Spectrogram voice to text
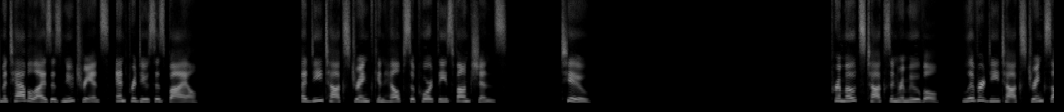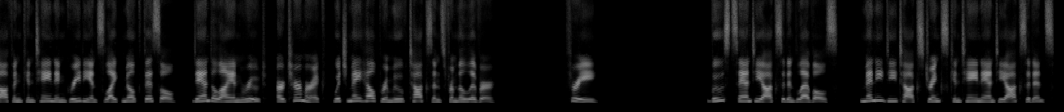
metabolizes nutrients, and produces bile. A detox drink can help support these functions. 2. Promotes toxin removal. Liver detox drinks often contain ingredients like milk thistle, dandelion root, or turmeric, which may help remove toxins from the liver. 3. Boosts antioxidant levels. Many detox drinks contain antioxidants,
